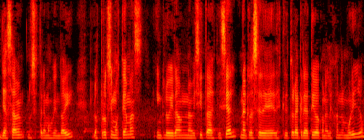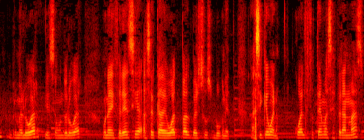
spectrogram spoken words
ya saben, nos estaremos viendo ahí. Los próximos temas incluirán una visita especial, una clase de, de escritura creativa con Alejandro Murillo en primer lugar y en segundo lugar una diferencia acerca de Wattpad versus Booknet. Así que bueno, ¿cuál de estos temas esperan más?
